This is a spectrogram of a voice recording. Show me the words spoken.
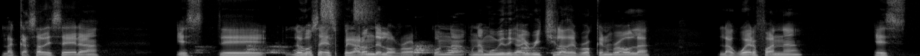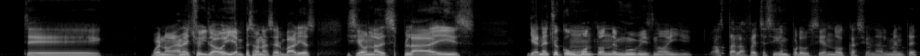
La Casa de Cera. Este. Luego se despegaron del horror con una movie de Guy Ritchie, la de Rock'n'Rolla. La Huérfana. Este. Bueno, han hecho. Y luego ya empezaron a hacer varias. Hicieron la de Splice. Ya han hecho como un montón de movies, ¿no? Y hasta la fecha siguen produciendo ocasionalmente.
